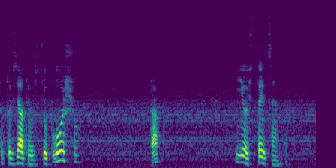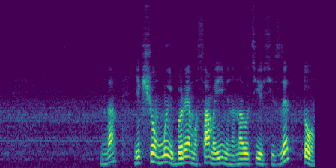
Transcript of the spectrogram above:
Тобто взяти ось цю площу, так, і ось цей центр. Да? Якщо ми беремо саме іменно на оцій осі Z, то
